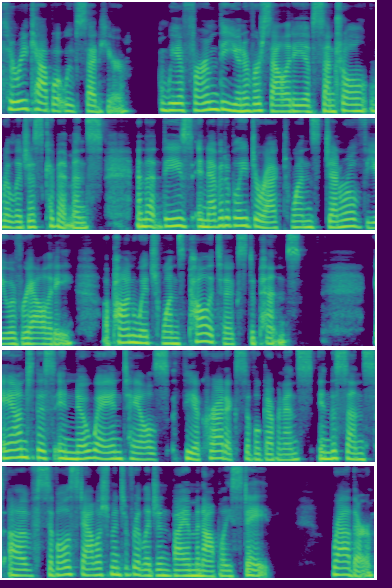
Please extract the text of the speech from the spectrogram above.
To recap what we've said here, we affirm the universality of central religious commitments and that these inevitably direct one's general view of reality upon which one's politics depends. And this in no way entails theocratic civil governance in the sense of civil establishment of religion by a monopoly state. Rather,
